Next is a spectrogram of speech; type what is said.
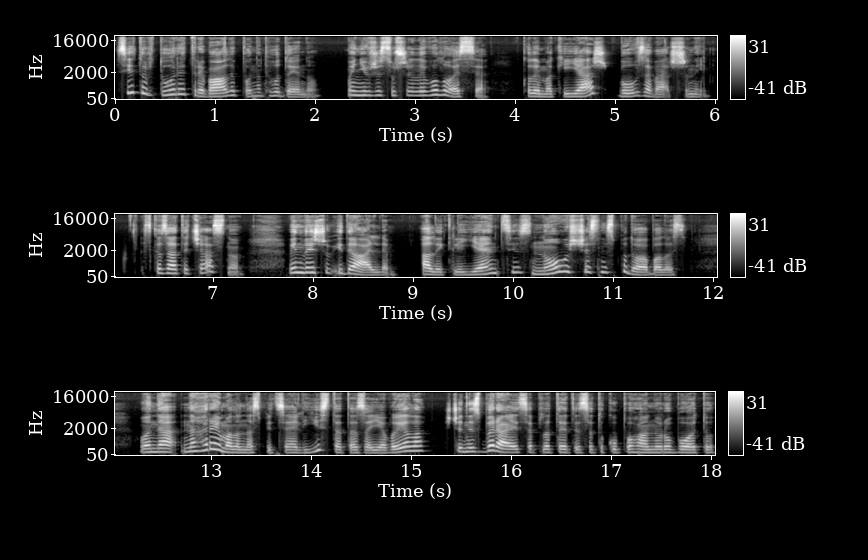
Всі тортури тривали понад годину. Мені вже сушили волосся, коли макіяж був завершений. Сказати чесно, він вийшов ідеальним, але клієнтці знову щось не сподобалось. Вона нагримала на спеціаліста та заявила, що не збирається платити за таку погану роботу.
